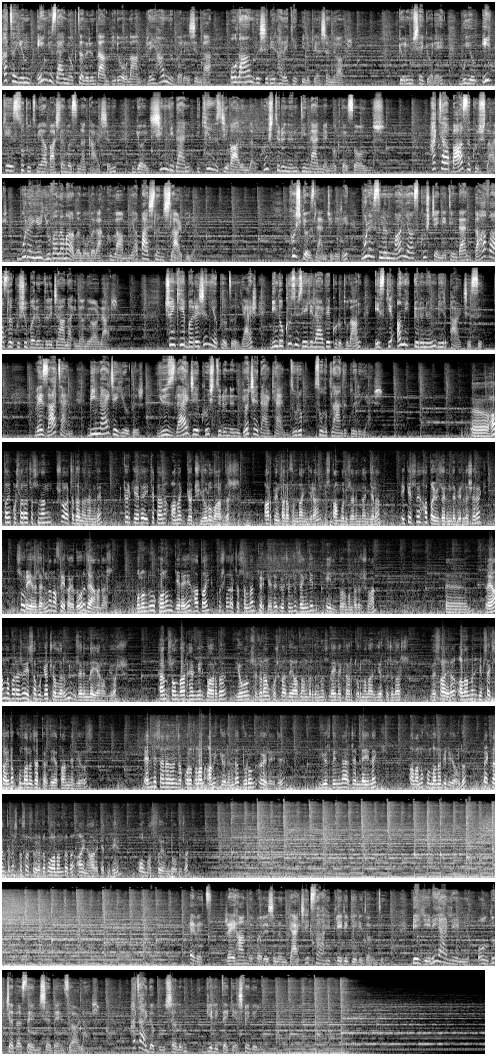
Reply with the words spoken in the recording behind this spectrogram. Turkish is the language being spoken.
Hatay'ın en güzel noktalarından biri olan Reyhanlı Barajı'nda olağan dışı bir hareketlilik yaşanıyor. Görünüşe göre bu yıl ilk kez su tutmaya başlamasına karşın göl şimdiden 200 civarında kuş türünün dinlenme noktası olmuş. Hatta bazı kuşlar burayı yuvalama alanı olarak kullanmaya başlamışlar bile. Kuş gözlemcileri burasının Manyas kuş cennetinden daha fazla kuşu barındıracağına inanıyorlar. Çünkü barajın yapıldığı yer 1950'lerde kurutulan eski Amik Gölü'nün bir parçası. Ve zaten binlerce yıldır yüzlerce kuş türünün göç ederken durup soluklandıkları yer. Ee, Hatay kuşlar açısından şu açıdan önemli. Türkiye'de iki tane ana göç yolu vardır. Artvin tarafından giren, İstanbul üzerinden gelen. İkisi Hatay üzerinde birleşerek Suriye üzerinden Afrika'ya doğru devam eder. Bulunduğu konum gereği Hatay kuşlar açısından Türkiye'de üçüncü zengin il durumundadır şu an. Ee, Reyhanlı Barajı ise bu göç yollarının üzerinde yer alıyor. Hem sonbahar hem ilkbaharda yoğun süzülen kuşlar diye adlandırdığımız leylekler, turnalar, yırtıcılar vesaire alanı yüksek sayıda kullanacaktır diye tahmin ediyoruz. 50 sene önce kurutulan Amik Gölü'nde durum öyleydi. Yüz binlerce leylek alanı kullanabiliyordu. Beklentimiz kısa sürede bu alanda da aynı hareketliliğin olması yönünde olacak. Evet, Reyhanlı Barajı'nın gerçek sahipleri geri döndü ve yeni yerlerini oldukça da sevmişe benziyorlar. Hatay'da buluşalım, birlikte keşfedelim.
